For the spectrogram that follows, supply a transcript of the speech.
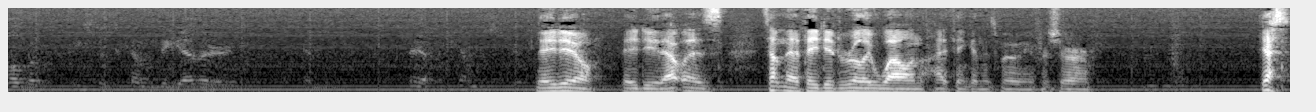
all the pieces come together and they have chemistry. They do. They do. That was something that they did really well, in, I think, in this movie for sure. Yes.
